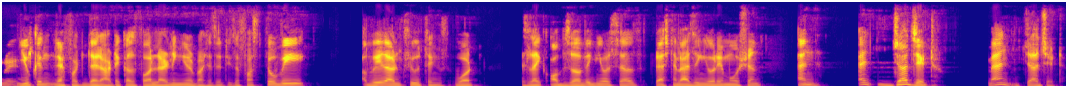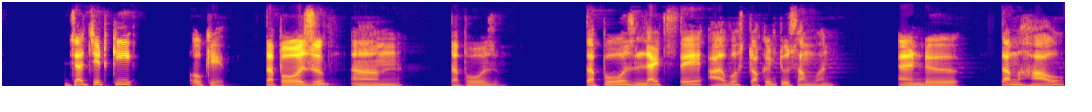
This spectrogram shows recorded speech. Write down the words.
Great. you can refer to that article for learning neuroplasticity so first so we we learned few things what is like observing yourself rationalizing your emotions and and judge it man judge it judge it ki okay suppose um suppose suppose let's say i was talking to someone and uh,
